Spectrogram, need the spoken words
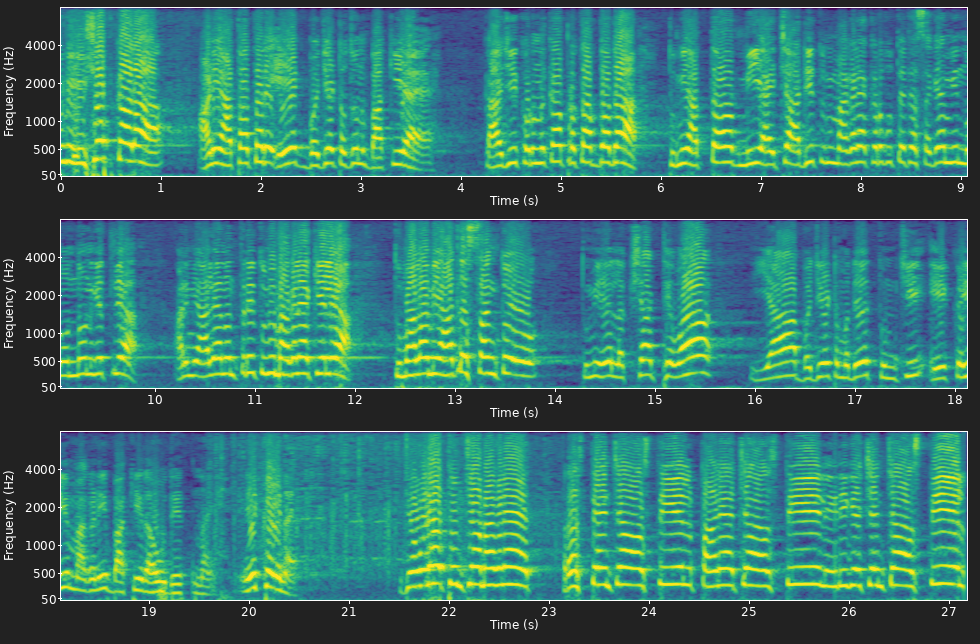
तुम्ही हिशोब काढा. आणि आता तर एक बजेट अजून बाकी आहे. काळजी करू नका प्रतापदादा तुम्ही आता मी यायच्या आधी तुम्ही मागण्या करत होते त्या सगळ्या मी नोंदवून घेतल्या. आणि मी आल्यानंतरही तुम्ही मागण्या केल्या. तुम्हाला मी आजच सांगतो तुम्ही हे लक्षात ठेवा. या बजेटमध्ये तुमची एकही मागणी बाकी राहू देत नाही. एकही नाही. जेवढ्या तुमच्या मागण्या आहेत रस्त्यांच्या असतील पाण्याच्या असतील इरिगेशनच्या असतील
